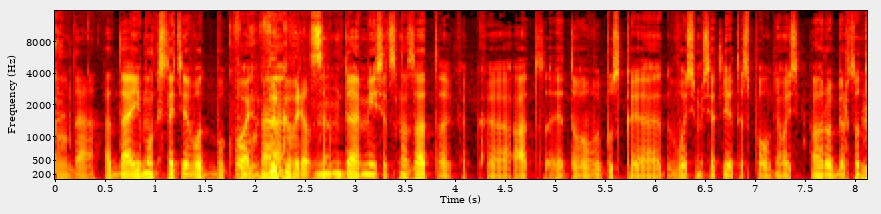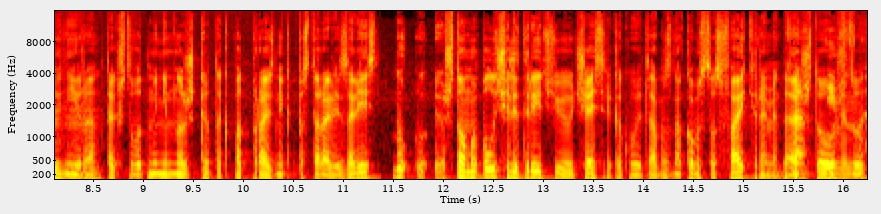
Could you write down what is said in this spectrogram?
ну да. Да, ему, кстати, вот буквально... Выговорился. Да, месяц назад, э, как э, от этого выпуска 80 лет исполнилось Роберту Де Ниро. Так что вот мы немножечко так под праздник постарались залезть. Ну, э, что, мы получили третью часть или какую-то там знакомство с Факерами, да? Да, что, именно,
